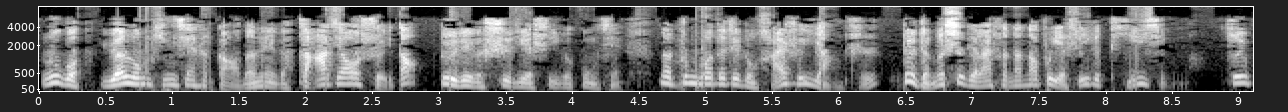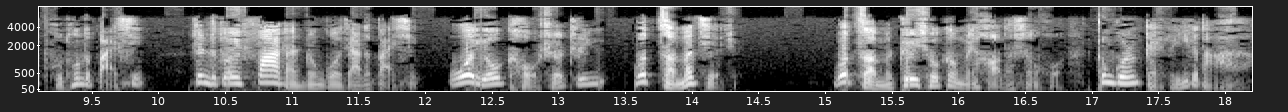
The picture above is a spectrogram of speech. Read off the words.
如果袁隆平先生搞的那个杂交水稻对这个世界是一个贡献，那中国的这种海水养殖对整个世界来说，难道不也是一个提醒吗？作为普通的百姓，甚至作为发展中国家的百姓，我有口舌之欲，我怎么解决？我怎么追求更美好的生活？中国人给了一个答案。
